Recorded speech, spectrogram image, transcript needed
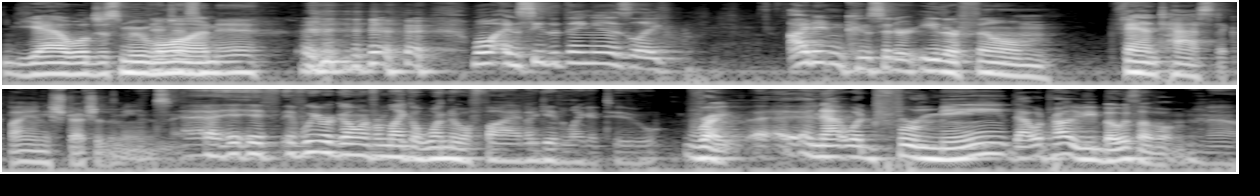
yeah, we'll just move They're just on. meh. well, and see, the thing is, like, I didn't consider either film fantastic by any stretch of the means. Uh, if if we were going from like a one to a five, I'd give it like a two. Right, and that would, for me, that would probably be both of them, No.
